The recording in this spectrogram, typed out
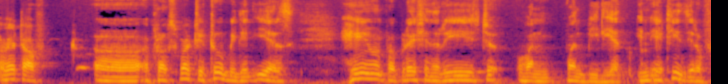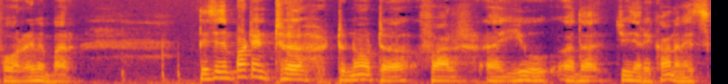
wait of approximately 2 billion years, human population reached 1, 1 billion. In 1804, remember, this is important uh, to note uh, for uh, you, the junior economists,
